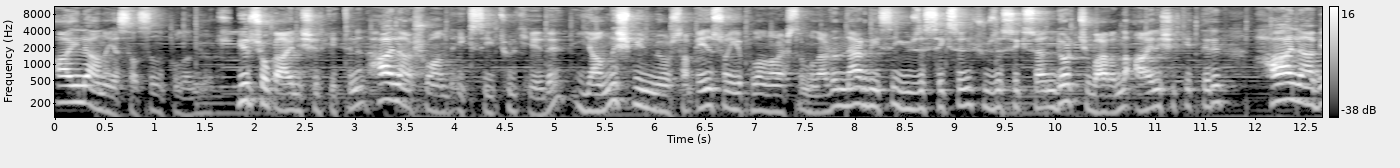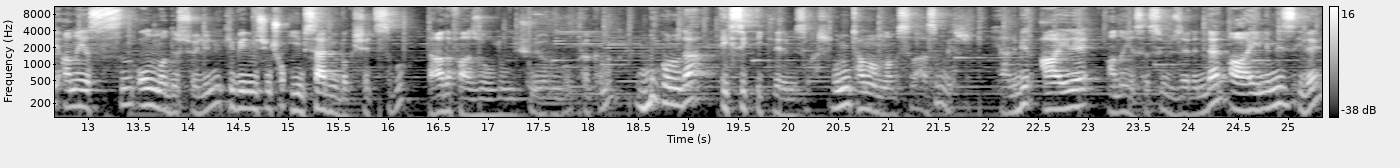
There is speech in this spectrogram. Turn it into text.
Aile anayasasını kullanıyoruz. Birçok aile şirketinin hala şu anda eksiği Türkiye'de. Yanlış bilmiyorsam en son yapılan araştırmalarda neredeyse %83-%84 civarında aile şirketlerin hala bir anayasasının olmadığı söyleniyor ki benim için çok iyimser bir bakış açısı bu. Daha da fazla olduğunu düşünüyorum bu rakamın. Bu konuda eksikliklerimiz var. Bunun tamamlaması lazım bir. Yani bir aile anayasası üzerinden ailemiz ile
